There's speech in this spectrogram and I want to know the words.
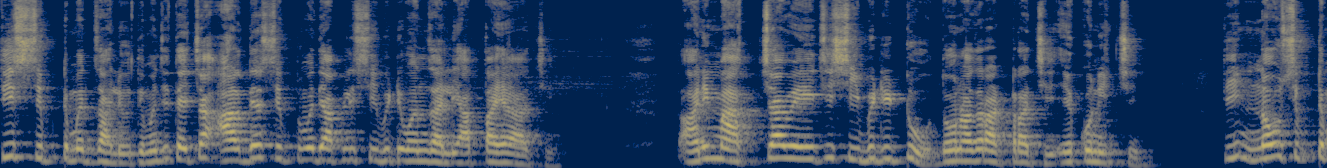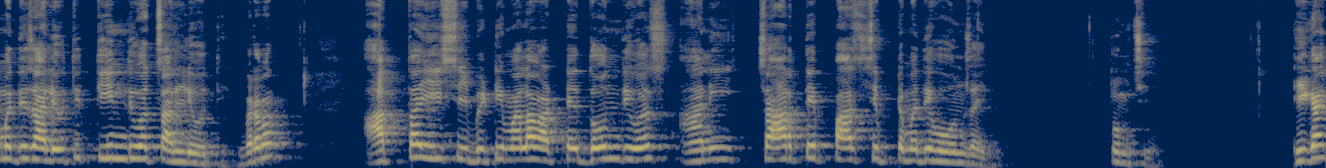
तीस शिफ्टमध्ये झाली होती. म्हणजे त्याच्या अर्ध्या शिफ्टमध्ये आपली सी बी टी वन झाली आत्ता ह्याची. आणि मागच्या वेळेची सी बी टी टू दोन हजार अठराची एकोणीसची ती नऊ शिफ्टमध्ये झाली होती तीन दिवस चालली होती. बरोबर? आत्ता ही सी बी टी मला वाटते दोन दिवस आणि चार ते पाच शिफ्टमध्ये होऊन जाईल तुमची. ठीक आहे?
